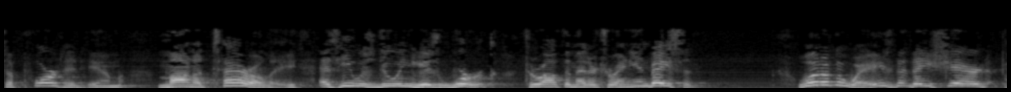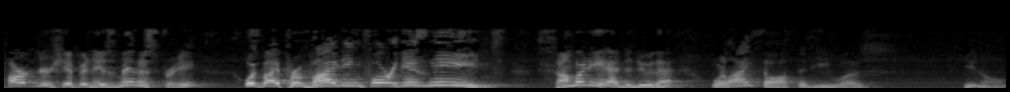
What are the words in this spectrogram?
supported him monetarily as he was doing his work throughout the Mediterranean basin. One of the ways that they shared partnership in his ministry was by providing for his needs. Somebody had to do that. Well, I thought that he was, you know,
